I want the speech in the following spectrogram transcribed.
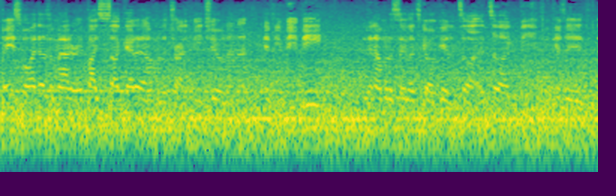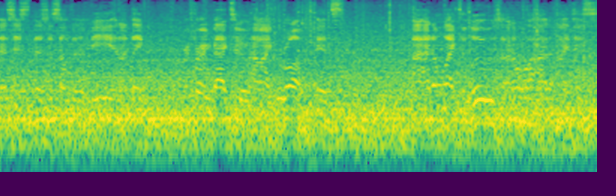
baseball. It doesn't matter. If I suck at it, I'm gonna try to beat you, and then if you beat me, then I'm gonna say let's go again until I until I beat because it, that's just that's just something in me. And I think referring back to how I grew up, it's I, I don't like to lose. I don't. I, I just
